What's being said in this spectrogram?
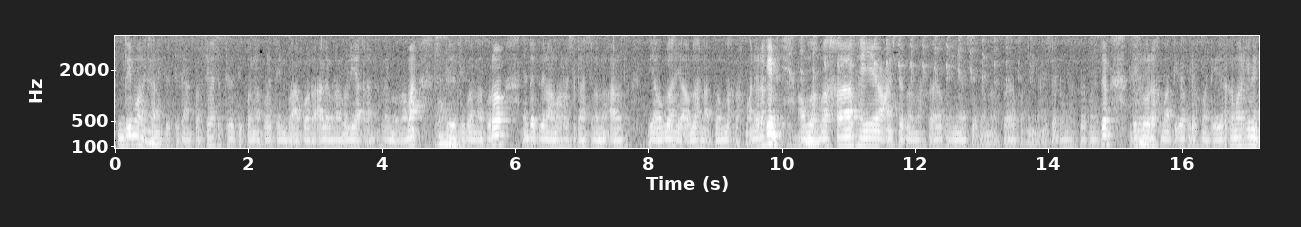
Nrimo laksane Gusti Sang sedaya dipun ngapura tin ku apara alim lan ulia lan ulama. Sedaya dipun ngapura entuk Rasulullah sallallahu alaihi wasallam Ya Allah, Ya Allah, Nabi Allah, Rahman Rahim. Allah makhab, hayya asab, makhab, hayya asab, makhab, hayya asab, makhab, asab. Dikru rahmatika, rahmatika, ya rahman rahimin.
